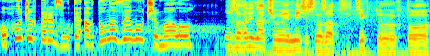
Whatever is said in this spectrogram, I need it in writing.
Охочих перевзути авто на зиму чимало. Ну, Взагалі почали місяць назад ті, хто,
